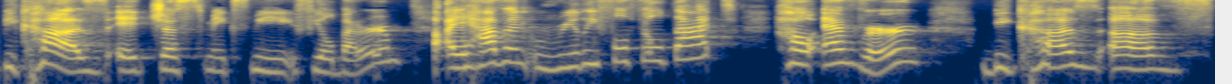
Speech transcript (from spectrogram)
because it just makes me feel better. I haven't really fulfilled that. However, because of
